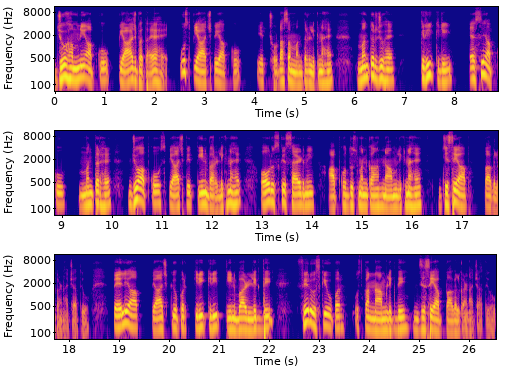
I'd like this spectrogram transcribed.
जो हमने आपको प्याज बताया है, उस प्याज पे आपको एक छोटा सा मंत्र लिखना है। मंत्र जो है, क्री क्री, ऐसे आपको मंत्र है, जो आपको उस प्याज पे तीन बार लिखना है और उसके साइड में आपको दुश्मन का नाम लिखना है, जिसे आप पागल करना चाहते हो। पहले आप प्याज के ऊपर क्री क्री तीन बार लिख दे फिर उसके ऊपर उसका नाम लिख दे, जिसे आप पागल करना चाहते हो।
